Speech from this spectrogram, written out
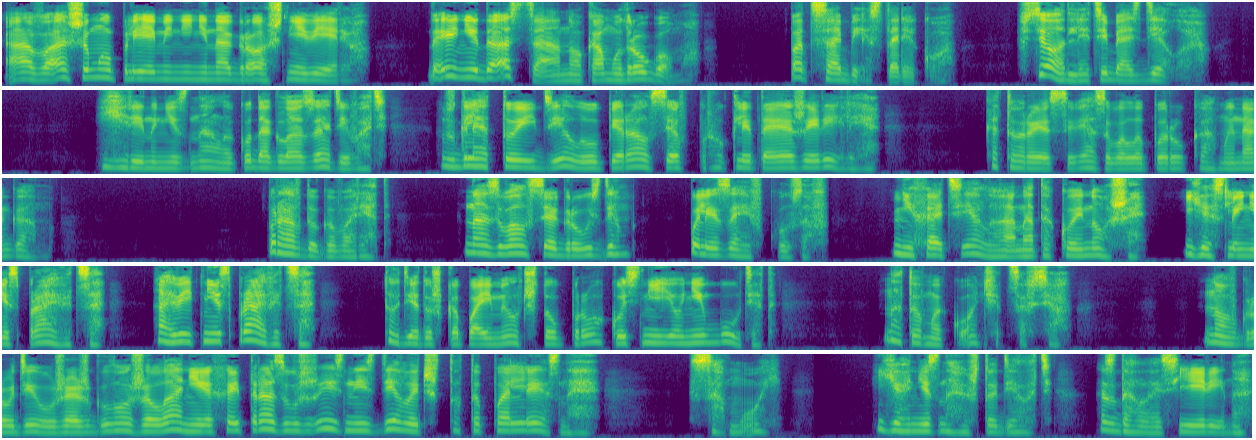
А вашему племени ни на грош не верю. Да и не дастся оно кому другому. Подсоби старику. Все для тебя сделаю. Ирина не знала, куда глаза девать. Взгляд то и дело упирался в проклятое ожерелье, которое связывало по рукам и ногам. Правду говорят. Назвался груздем, полезай в кузов. Не хотела она такой ноши. Если не справится, а ведь не справится, то дедушка поймет, что проку с нее не будет. На том и кончится все но в груди уже жгло желание хоть раз в жизни сделать что-то полезное. Самой. Я не знаю, что делать, сдалась Ирина.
